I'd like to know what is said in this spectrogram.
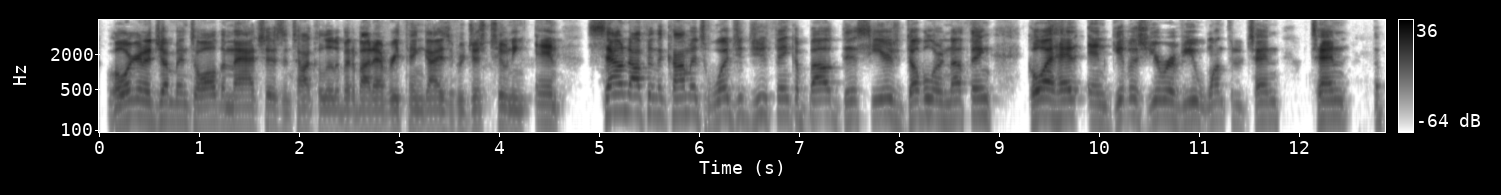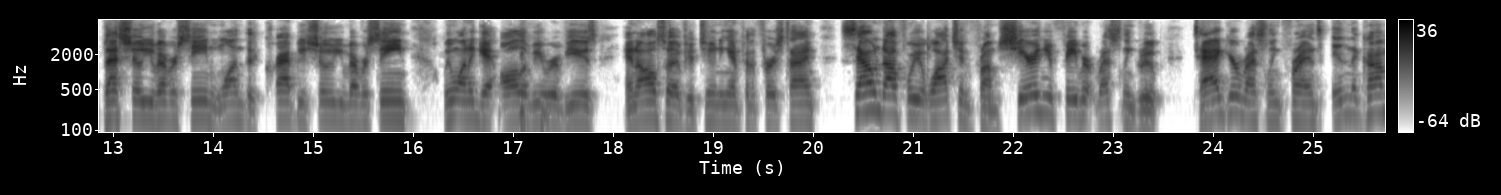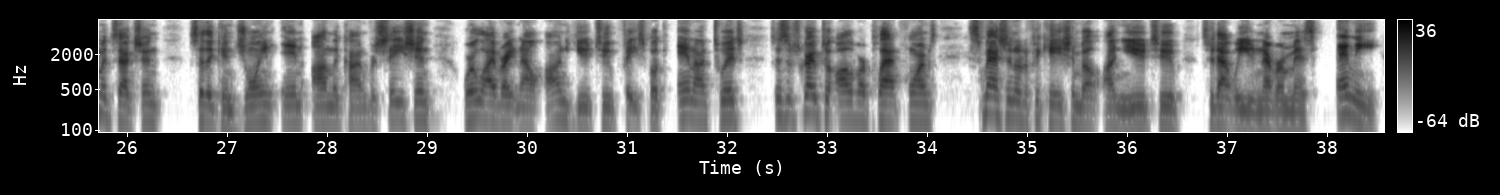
Well, we're gonna jump into all the matches and talk a little bit about everything, guys. If you're just tuning in, sound off in the comments. What did you think about this year's Double or Nothing? Go ahead and give us your review, one through 10. 10 the best show you've ever seen, one the crappiest show you've ever seen. We want to get all of your reviews. And also, if you're tuning in for the first time, sound off where you're watching from, share in your favorite wrestling group Tag your wrestling friends in the comment section so they can join in on the conversation. We're live right now on YouTube, Facebook, and on Twitch. So subscribe to all of our platforms. Smash the notification bell on YouTube so that way you never miss any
